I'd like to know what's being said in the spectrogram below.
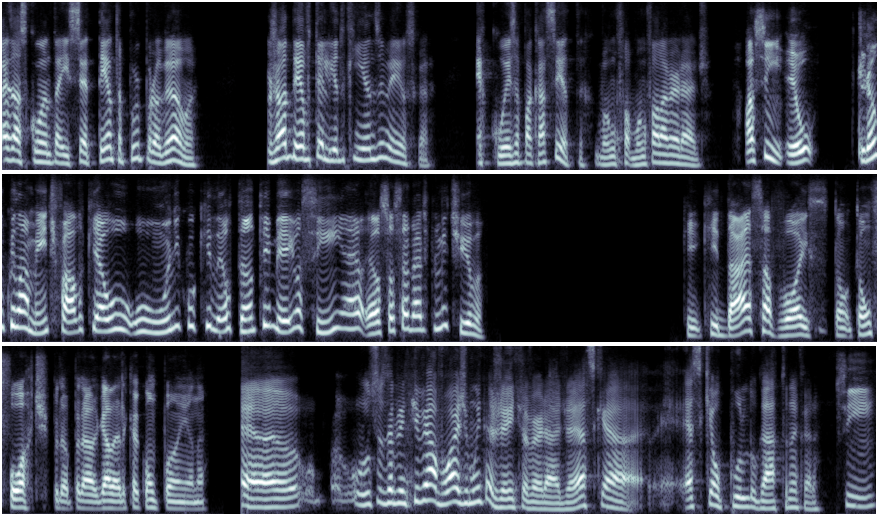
Faz as contas aí, 70 por programa. Eu já devo ter lido 500 e-mails, cara. É coisa pra caceta. Vamos, vamos falar a verdade. Assim, eu tranquilamente falo que é o, o único que leu tanto e-mail assim é, é a Sociedade Primitiva. Que, que dá essa voz tão, tão forte pra, pra galera que acompanha, né? É, o- Suicídio Preventivo é a voz de muita gente, na verdade. Essa que é, a- essa que é o pulo do gato, né, cara? Sim.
